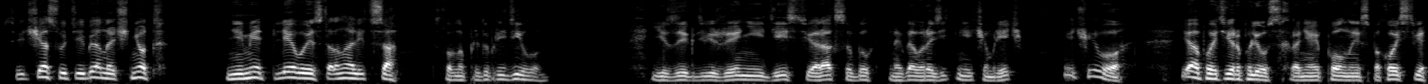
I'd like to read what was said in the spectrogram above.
«Сейчас у тебя начнет неметь левая сторона лица», — словно предупредил он. Язык движений и действий араксов был иногда выразительнее, чем речь. — Ничего, я потерплю, сохраняя полное спокойствие,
